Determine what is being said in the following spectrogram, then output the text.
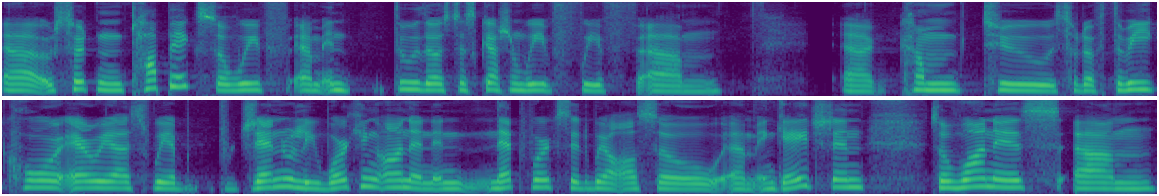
uh, certain topics. So we've um, in through those discussions we've we've um, uh, come to sort of three core areas we are generally working on and in networks that we are also um, engaged in. So, one is um,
